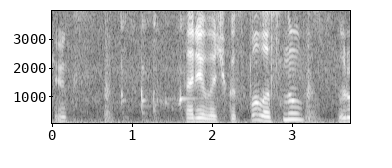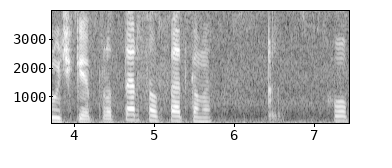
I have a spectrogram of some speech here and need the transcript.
Чикс. Тарілочку сполоснув, ручки протер салфетками. Хоп.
